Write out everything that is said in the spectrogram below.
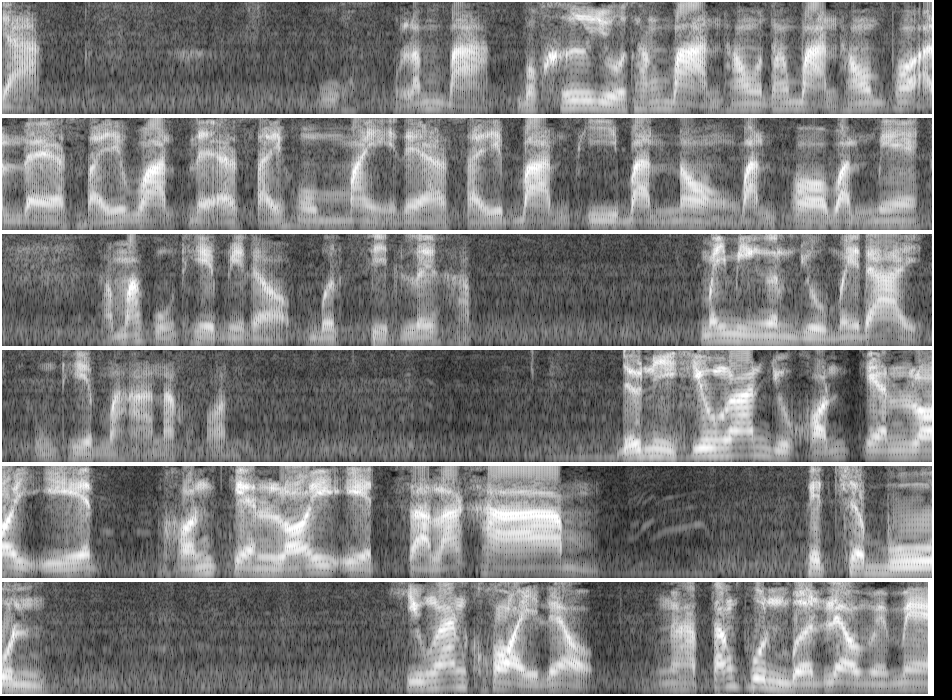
อยากลำบากบ่คืออยู่ทั้งบ้านเฮาทั้งบ้านเฮาเพราะอันแลอาศัยวัดแลอาศัยโฮมไม่แลอาศัยบ้านพี่บ้านน้องบ้านพ่อบ้านแม่ธรรมะกรุงเทพนี่แหละเบิดสิทธิ์เลยครับ ไม่มีเงินอยู่ไม่ได้กรุงเทพมหานคร เดี๋ยวนี้คิวงานอยู่ขอนแก่นร้อยเอ็ดขอนแก่นร้อยเอ็ดสารคาม เพชรบูรณ์คิวงานคอยแล้วนะครับ ทั้งพุ่นเบิดแล้วแม่แม่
